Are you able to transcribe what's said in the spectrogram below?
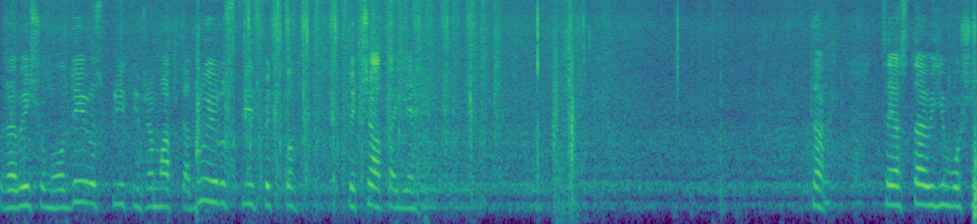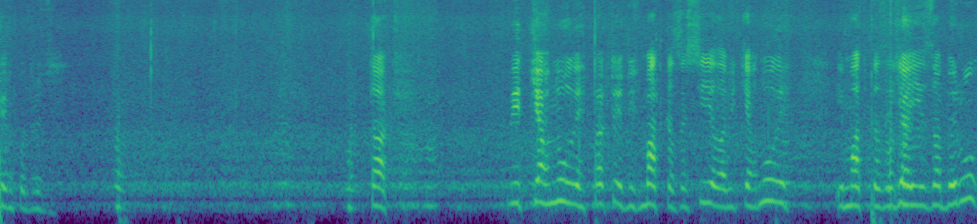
Вже вийшов молодий розпліт, і вже матка другий розпліт печатає. Так, це я ставлю їм вощинку, друзі. Так, відтягнули, практично матка засіяла, відтягнули, і матка, я її заберу,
